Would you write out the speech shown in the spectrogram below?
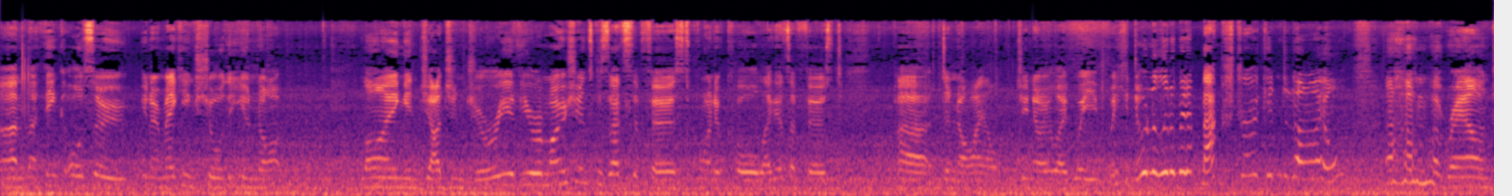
Um, I think also you know making sure that you're not lying in judge and jury of your emotions because that's the first point of call. Like that's the first uh, denial. Do you know, like where you, where you're doing a little bit of backstroke in denial um, around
